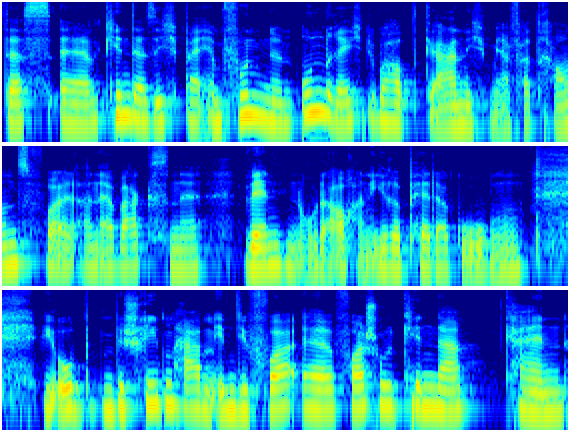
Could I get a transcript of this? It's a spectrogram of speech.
dass äh, Kinder sich bei empfundenem Unrecht überhaupt gar nicht mehr vertrauensvoll an Erwachsene wenden oder auch an ihre Pädagogen. Wie oben beschrieben haben eben die Vor äh, Vorschulkinder kein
